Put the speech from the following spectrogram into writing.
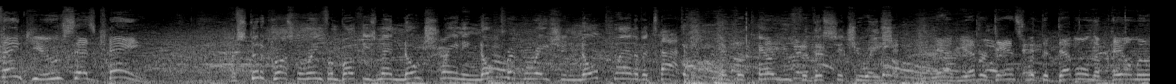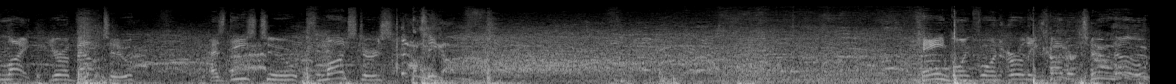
thank you, says Kane. I've stood across the ring from both these men. No training, no preparation, no plan of attack can prepare you for this situation. Yeah, have you ever danced with the devil in the pale moonlight? You're about to, as these two monsters Kane going for an early cover, two no.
